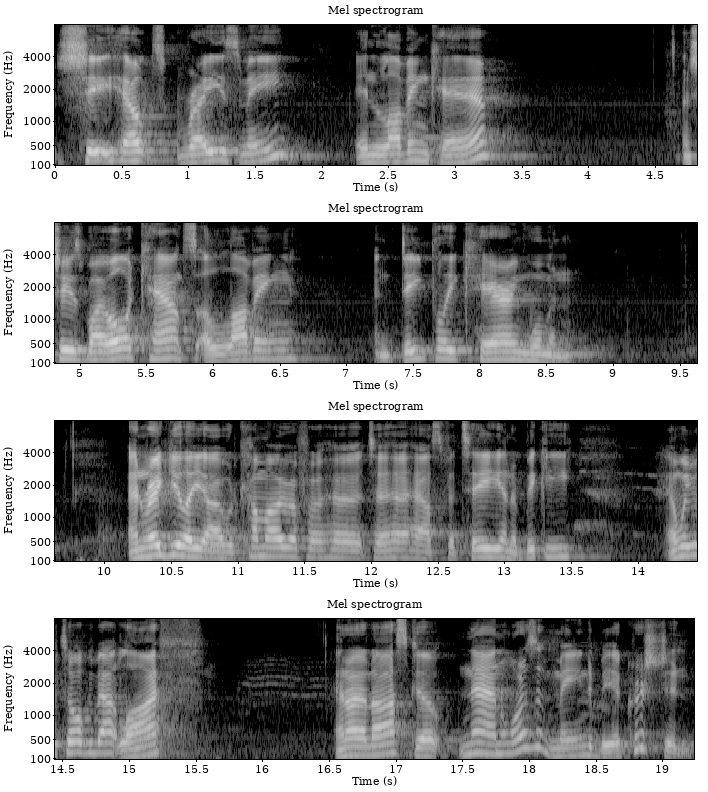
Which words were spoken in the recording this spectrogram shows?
she helped raise me in loving care, and she is, by all accounts, a loving and deeply caring woman. And regularly I would come over for her to her house for tea and a bicky, and we would talk about life. And I'd ask her, Nan, what does it mean to be a Christian?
